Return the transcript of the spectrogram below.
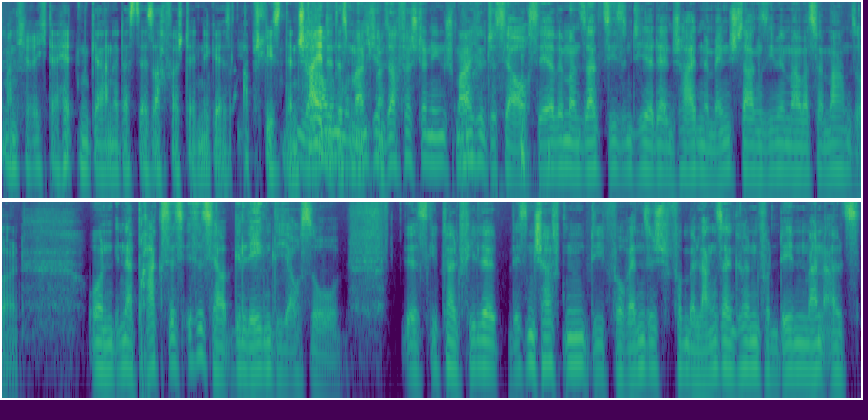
Manche Richter hätten gerne, dass der Sachverständige es abschließend entscheidet. Ja, und manchen Sachverständigen schmeichelt es ja auch sehr, wenn man sagt, Sie sind hier der entscheidende Mensch, sagen Sie mir mal, was wir machen sollen. Und in der Praxis ist es ja gelegentlich auch so. Es gibt halt viele Wissenschaften, die forensisch von Belang sein können, von denen man als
